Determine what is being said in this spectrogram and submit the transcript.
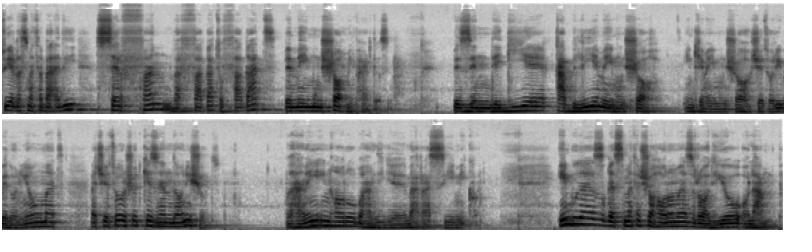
توی قسمت بعدی صرفا و فقط و فقط به میمون شاه می‌پردازیم. به زندگی قبلی میمون شاه اینکه میمون شاه چطوری به دنیا اومد و چطور شد که زندانی شد. و همه اینها رو با همدیگه بررسی می‌کنیم. این بود از قسمت چهارم از رادیو اولمپ.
